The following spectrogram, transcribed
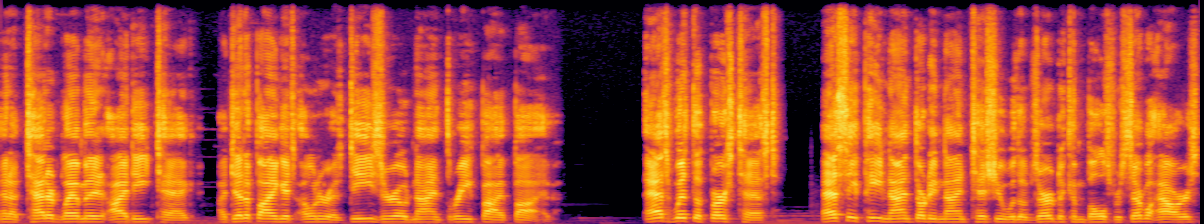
and a tattered laminated ID tag identifying its owner as D-09355. As with the first test, SCP-939 tissue was observed to convulse for several hours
